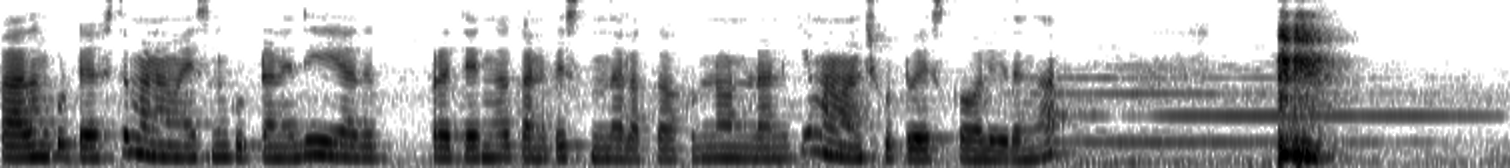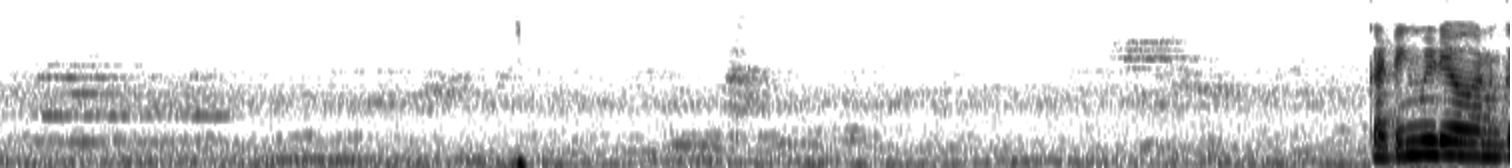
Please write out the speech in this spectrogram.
పాదం కుట్టేస్తే మనం వేసిన కుట్టు అనేది అది ప్రత్యేకంగా కనిపిస్తుంది. అలా కాకుండా ఉండడానికి మనం అంచు కుట్టు వేసుకోవాలి ఈ విధంగా. కటింగ్ వీడియో కనుక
